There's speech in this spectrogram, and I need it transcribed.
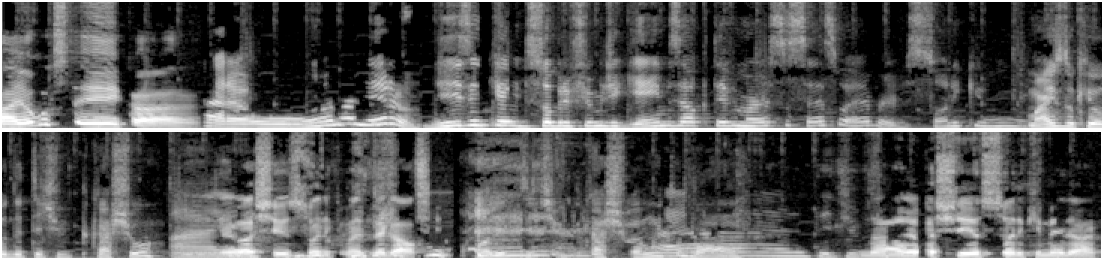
Ah, eu gostei, cara. Cara, o 1 é maneiro. Dizem que sobre filme de games é o que teve maior sucesso ever. Sonic 1. Mais do que o Detetive Pikachu? Ai, Eu achei o Sonic mais legal. O Detetive Pikachu é muito bom. Ah, entendi. Não, eu achei o Sonic melhor.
